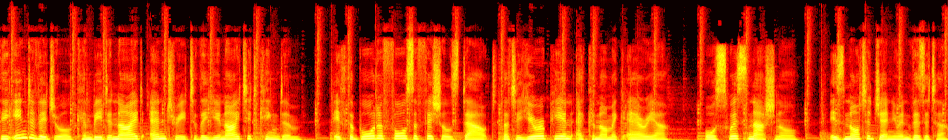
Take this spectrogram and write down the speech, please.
The individual can be denied entry to the United Kingdom if the Border Force officials doubt that a European Economic Area, or Swiss national, is not a genuine visitor.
